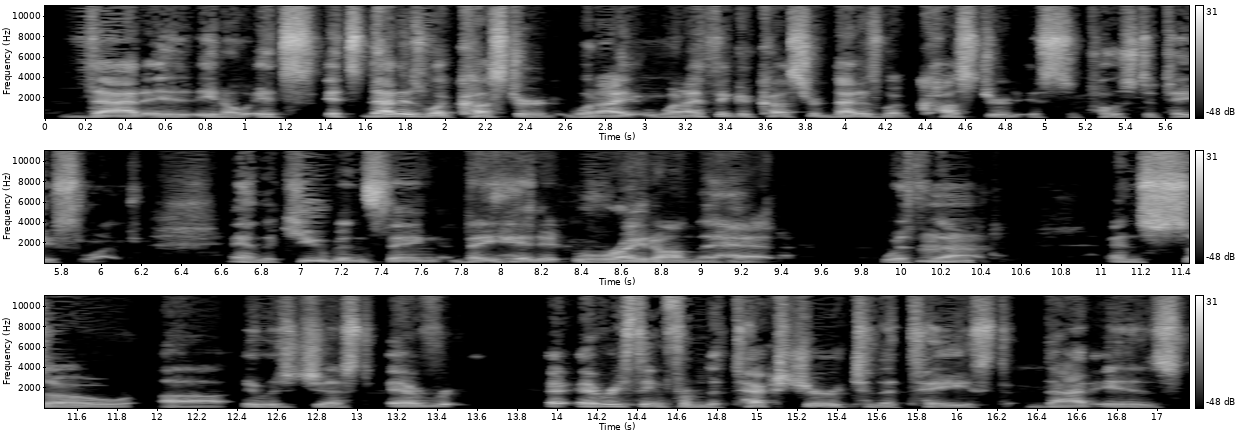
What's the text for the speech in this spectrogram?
That is, you know, it's it's that is what custard. What I when I think of custard, that is what custard is supposed to taste like. And the Cuban thing, they hit it right on the head with Mhm. that. And so uh, it was just every everything from the texture to the taste. That is,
